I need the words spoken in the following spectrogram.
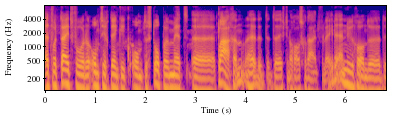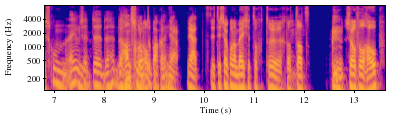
het wordt tijd voor Omtzigt, denk ik, om te stoppen met uh, klagen. Dat, dat, heeft hij nog wel eens gedaan in het verleden. En nu gewoon de, de schoen, nee, de, de, de, de handschoen op te pakken. Ja. ja, het is ook wel een beetje toch treurig dat dat zoveel hoop,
